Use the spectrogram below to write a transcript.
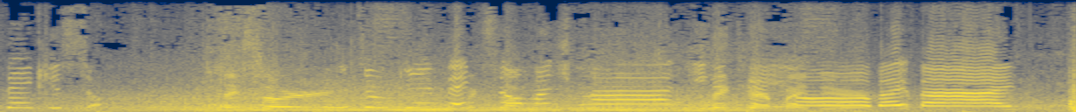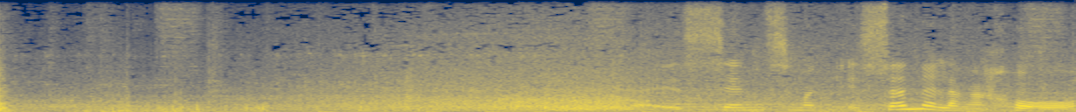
Thank you so... Ay, sorry. It's okay. Thanks so much, Ma! Ingat Take care, my dear. Bye-bye! Since mag-isa na lang ako,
